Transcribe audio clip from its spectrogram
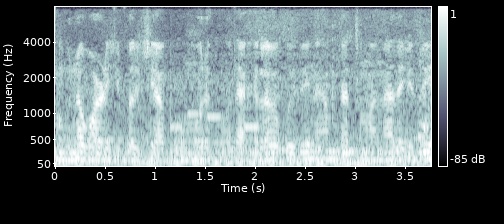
موږ نه غواړو چې بل چا په امور کې مداخله وکړي دوی نه هم دا تمنا ده چې دوی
